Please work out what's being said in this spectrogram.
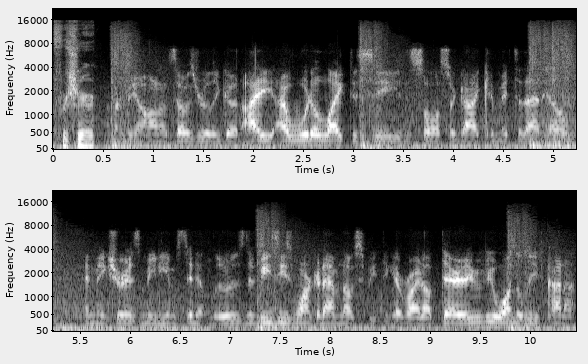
For sure. I'm gonna be honest, that was really good. I, I would have liked to see the Saucer guy commit to that hill and make sure his mediums didn't lose. The VZs weren't gonna have enough speed to get right up there. Even if you wanted to leave kind of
